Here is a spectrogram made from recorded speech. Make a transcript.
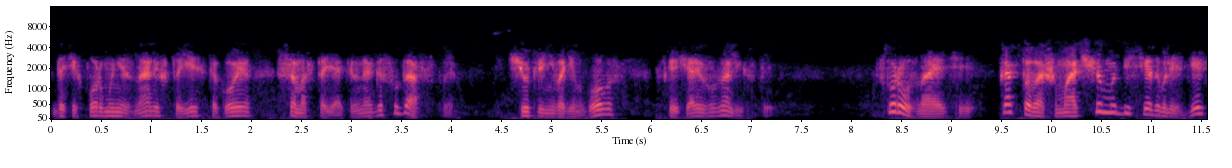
До сих пор мы не знали, что есть такое самостоятельное государство. Чуть ли не в один голос вскричали журналисты. Скоро узнаете, как, по-вашему, о чем мы беседовали здесь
